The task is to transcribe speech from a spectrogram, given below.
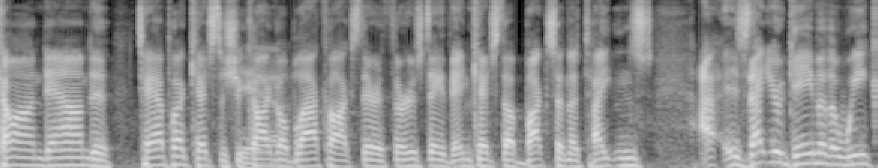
Come on down to Tampa, catch the Chicago Yeah. Blackhawks there Thursday, then catch the Bucks and the Titans. Uh, is that your game of the week,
